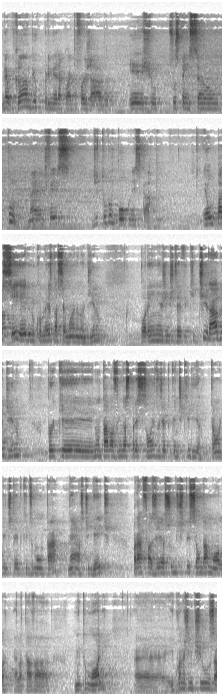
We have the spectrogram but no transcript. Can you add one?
Meu câmbio, primeira, quarta forjado, eixo, suspensão, tudo, né? A gente fez de tudo um pouco nesse carro. Eu passei ele no começo da semana no Dino, porém a gente teve que tirar do Dino porque não estava vindo as pressões do jeito que a gente queria. Então a gente teve que desmontar né, a Astigate para fazer a substituição da mola. Ela estava muito mole é, e quando a gente usa,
